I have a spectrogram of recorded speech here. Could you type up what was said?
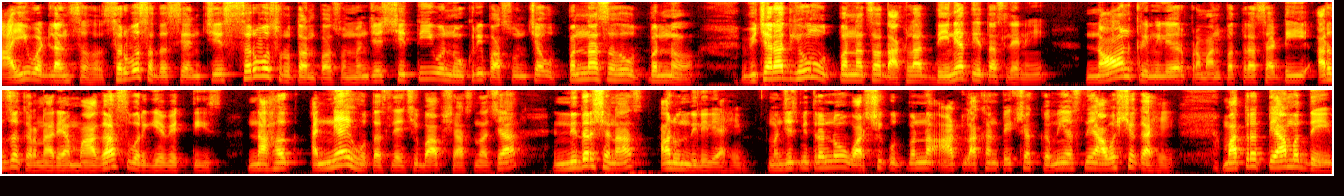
आई वडिलांसह सर्व सदस्यांचे सर्व स्रोतांपासून म्हणजे शेती व नोकरीपासूनच्या उत्पन्नासह उत्पन्न विचारात घेऊन उत्पन्नाचा दाखला देण्यात येत असल्याने नॉन क्रिमिलेअर प्रमाणपत्रासाठी अर्ज करणाऱ्या मागासवर्गीय व्यक्तीस नाहक अन्याय होत असल्याची बाब शासनाच्या निदर्शनास आणून दिलेली आहे. म्हणजेच मित्रांनो वार्षिक उत्पन्न आठ लाखांपेक्षा कमी असणे आवश्यक आहे. मात्र त्यामध्ये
